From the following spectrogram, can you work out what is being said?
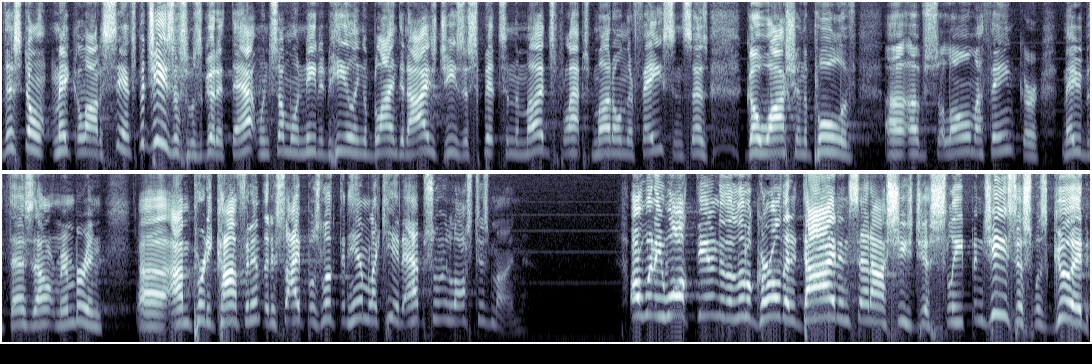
this don't make a lot of sense. But Jesus was good at that. When someone needed healing of blinded eyes, Jesus spits in the mud, slaps mud on their face, and says, "Go wash in the pool of uh, of Siloam, I think, or maybe Bethesda. I don't remember." And uh, I'm pretty confident the disciples looked at him like he had absolutely lost his mind. Or when he walked into the little girl that had died and said, Ah, oh, she's just sleeping. Jesus was good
